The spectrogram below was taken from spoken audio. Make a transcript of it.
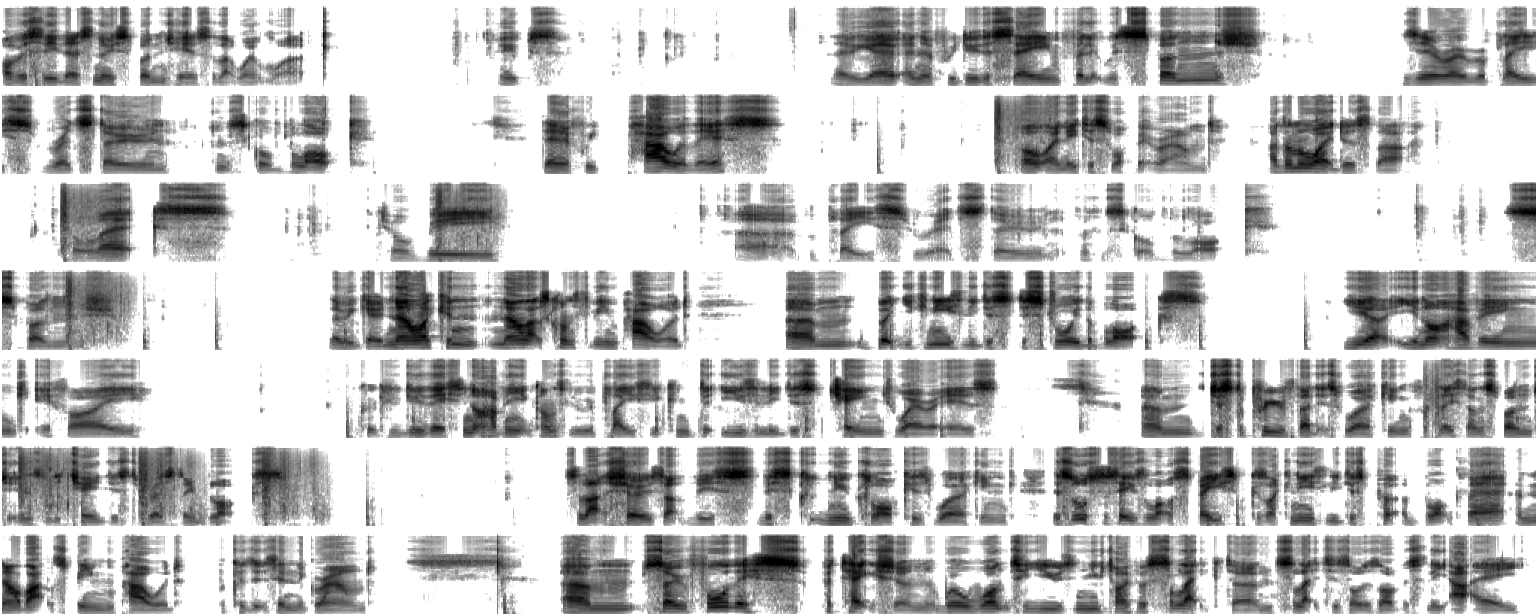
Obviously there's no sponge here so that won't work. Oops. There we go and if we do the same fill it with sponge zero replace redstone underscore block. Then if we power this oh I need to swap it around. I don't know why it does that. X Control V, uh, replace redstone underscore block sponge. There we go. Now I can. Now that's constantly being powered, um, but you can easily just destroy the blocks. Yeah, you're not having. If I quickly do this, you're not having it constantly replaced. You can easily just change where it is. Um, just to prove that it's working, if I place down the sponge it instantly changes to redstone blocks. So that shows that this, this new clock is working. This also saves a lot of space because I can easily just put a block there and now that's being powered because it's in the ground. Um, so for this protection we'll want to use a new type of selector and selector is obviously at A.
